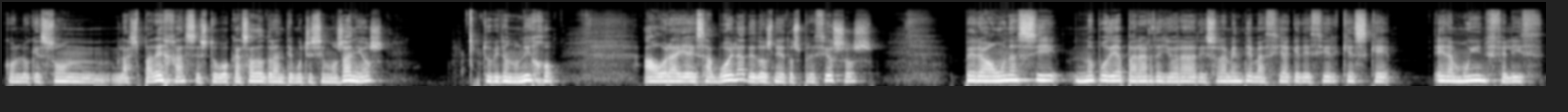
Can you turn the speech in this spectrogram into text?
con lo que son las parejas, estuvo casado durante muchísimos años, tuvieron un hijo, ahora ya es abuela de dos nietos preciosos, pero aún así no podía parar de llorar y solamente me hacía que decir que es que era muy infeliz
